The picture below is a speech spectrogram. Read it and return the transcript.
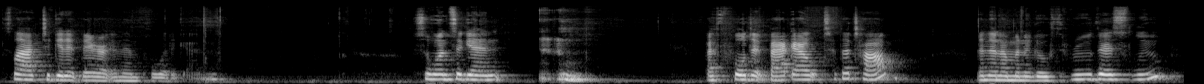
slack to get it there and then pull it again. So once again, I've pulled it back out to the top and then I'm going to go through this loop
